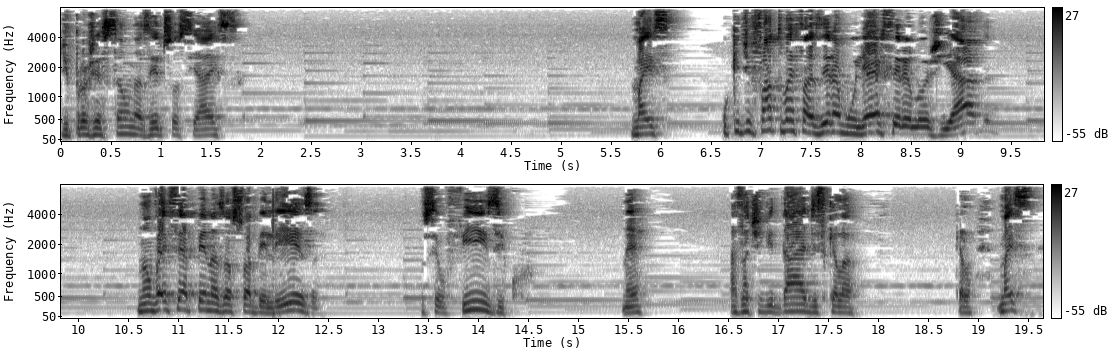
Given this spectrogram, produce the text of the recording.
de projeção nas redes sociais, Mas o que de fato vai fazer a mulher ser elogiada não vai ser apenas a sua beleza, o seu físico, né? As atividades que ela, que ela, mas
